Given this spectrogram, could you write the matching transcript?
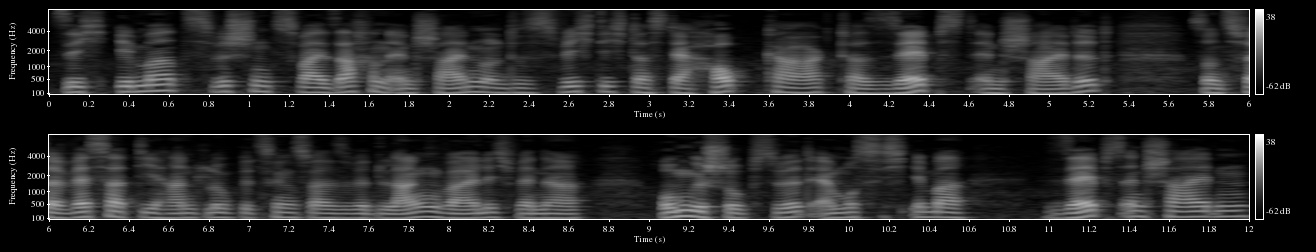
sich immer zwischen zwei Sachen entscheiden und es ist wichtig, dass der Hauptcharakter selbst entscheidet, sonst verwässert die Handlung bzw. wird langweilig, wenn er rumgeschubst wird. Er muss sich immer selbst entscheiden,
